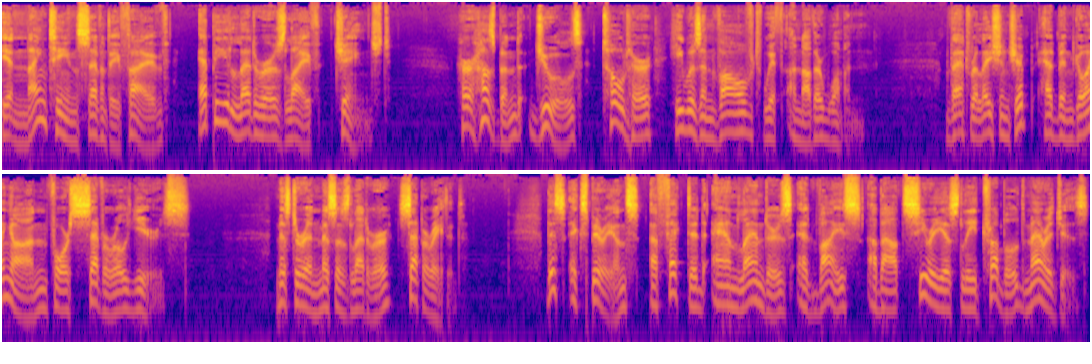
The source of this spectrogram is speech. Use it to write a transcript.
In 1975, Eppie Lederer's life changed. Her husband, Jules, told her he was involved with another woman. That relationship had been going on for several years. Mr. and Mrs. Lederer separated. This experience affected Ann Landers' advice about seriously troubled marriages.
